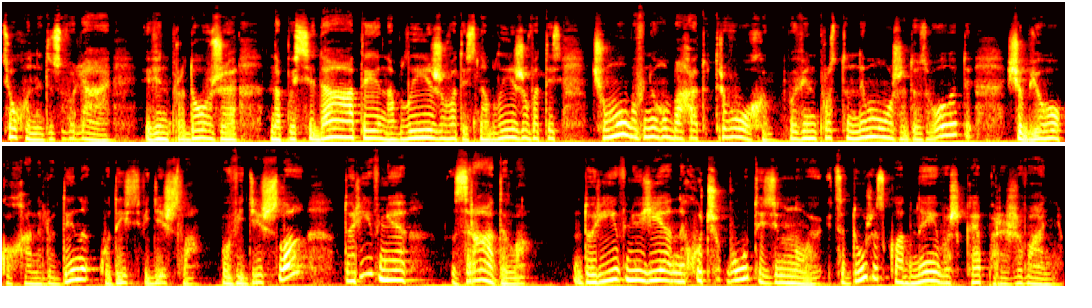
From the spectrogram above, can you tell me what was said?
цього не дозволяє. Він продовжує напосідати, наближуватись, наближуватись. Чому? Бо в нього багато тривоги, бо він просто не може дозволити, щоб його кохана людина кудись відійшла. Бо відійшла, дорівнює зрадила, дорівнює, не хоче бути зі мною. І це дуже складне і важке переживання.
